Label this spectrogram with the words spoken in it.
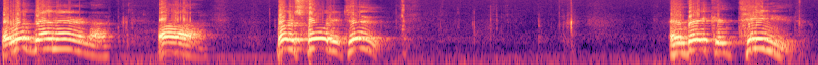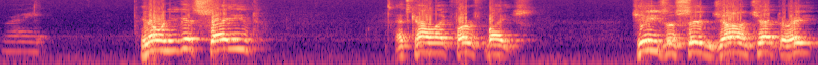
but look down there in uh, uh, verse 42. And they continued. Right. You know, when you get saved, that's kind of like first base. Jesus said in John chapter 8,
